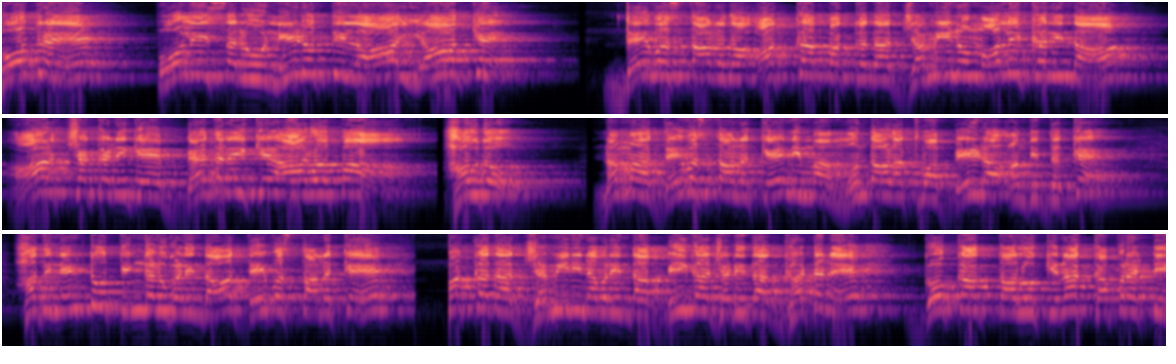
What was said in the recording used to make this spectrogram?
ಹೋದ್ರೆ ಪೊಲೀಸರು ನೀಡುತ್ತಿಲ್ಲ ಯಾಕೆ? ದೇವಸ್ಥಾನದ ಅಕ್ಕಪಕ್ಕದ ಜಮೀನು ಮಾಲೀಕರಿಂದ ಆರ್ಚಕನಿಗೆ ಬೆದರಿಕೆ ಆರೋಪ. ಹೌದು, ನಮ್ಮ ದೇವಸ್ಥಾನಕ್ಕೆ ನಿಮ್ಮ ಮುಂದಾಳತ್ವ ಬೇಡ ಅಂದಿದ್ದಕ್ಕೆ ಹದಿನೆಂಟು ತಿಂಗಳುಗಳಿಂದ ದೇವಸ್ಥಾನಕ್ಕೆ ಪಕ್ಕದ ಜಮೀನಿನವರಿಂದ ಬೀಗ ಜಡಿದ ಘಟನೆ ಗೋಕಾಕ್ ತಾಲೂಕಿನ ಕಪರಟ್ಟಿ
